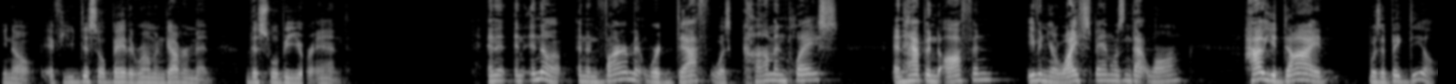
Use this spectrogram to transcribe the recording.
you know, if you disobey the Roman government, this will be your end. And in, in a, an environment where death was commonplace, and happened often, even your lifespan wasn't that long, how you died was a big deal.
